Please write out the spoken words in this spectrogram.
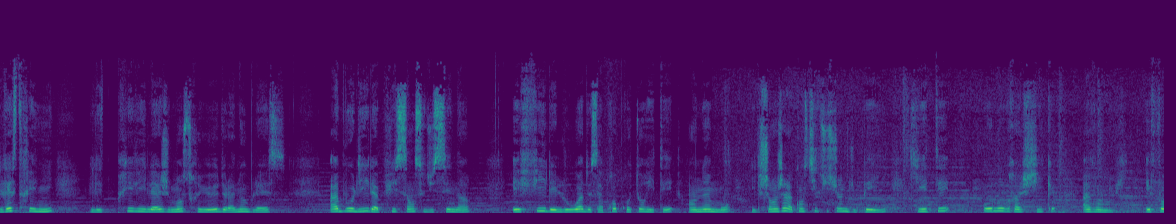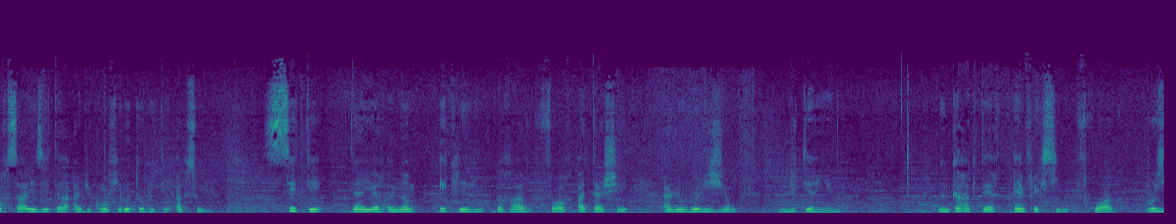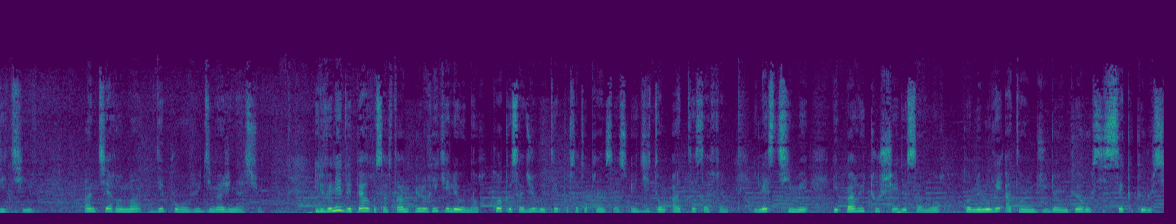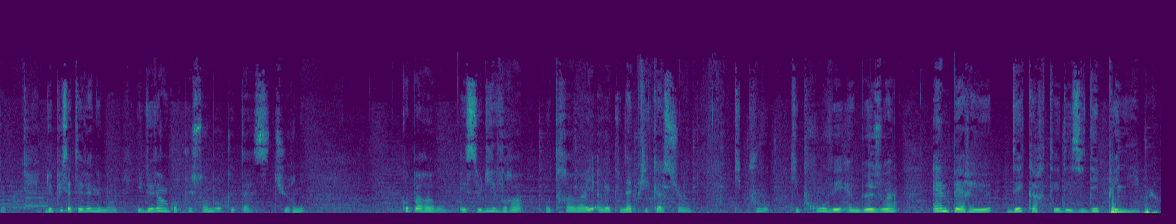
restreignit les privilèges monstrueux de la noblesse, abolit la puissance du Sénat, et fit les lois de sa propre autorité. En un mot, il changea la constitution du pays, qui était holographique avant lui, et força les États à lui confier l'autorité absolue. C'était d'ailleurs un homme éclairé, brave, fort, attaché à la religion luthérienne, d'un caractère inflexible, froid, positif, entièrement dépourvu d'imagination. Il venait de perdre sa femme Ulrich Éléonore, quoique sa dureté pour cette princesse eût dit-on hâté sa fin, il estimait et parut touché de sa mort qu'on ne l'aurait attendu d'un cœur aussi sec que le sien. Depuis cet événement, il devint encore plus sombre que taciturne qu'auparavant, et se livra au travail avec une application qui prouvait un besoin impérieux d'écarter des idées pénibles.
